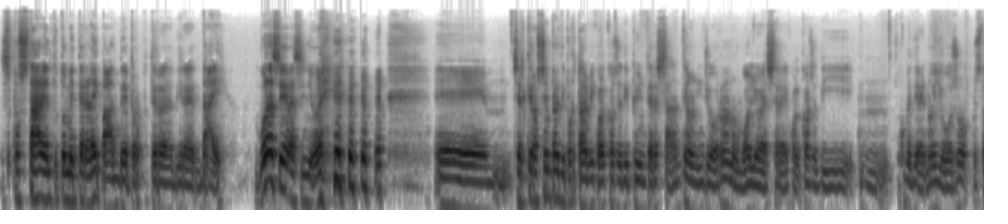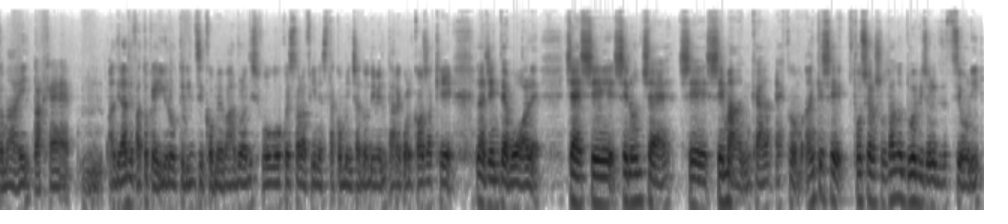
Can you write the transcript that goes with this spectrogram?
spostare il tutto mettere l'iPad per poter dire dai buonasera signori e ehm, cercherò sempre di portarvi qualcosa di più interessante ogni giorno, non voglio essere qualcosa di, mm, come dire, noioso, questo mai, perché mm, al di là del fatto che io lo utilizzi come valvola di sfogo, questo alla fine sta cominciando a diventare qualcosa che la gente vuole. Cioè, se, se non c'è, se, se manca, ecco, anche se fossero soltanto due visualizzazioni,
